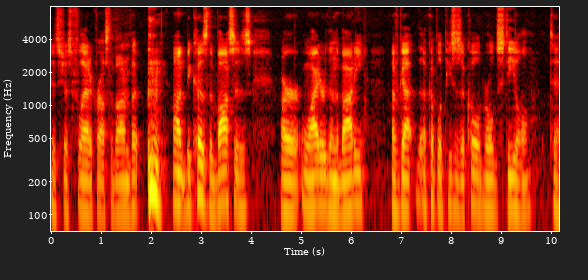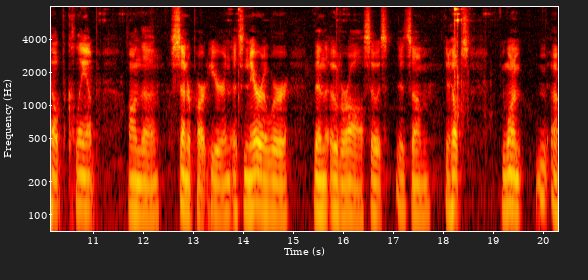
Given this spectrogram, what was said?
it's just flat across the bottom. But on because the bosses are wider than the body, I've got a couple of pieces of cold rolled steel to help clamp on the center part here, and it's narrower than the overall, so it's it's um it helps. You want to uh,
